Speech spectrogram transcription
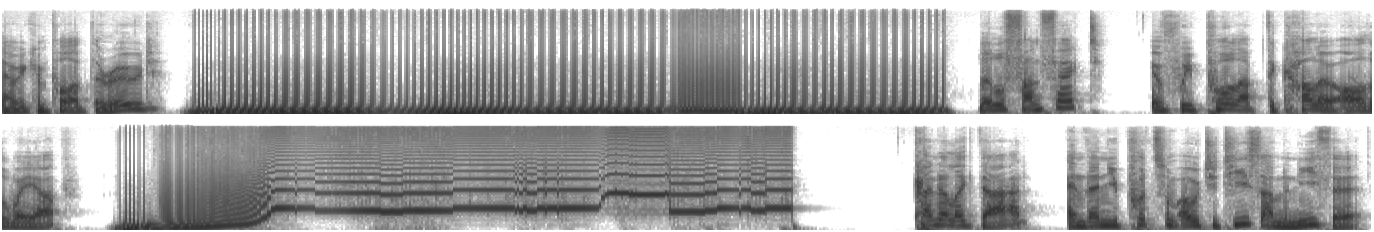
Now we can pull up the root. Little fun fact, if we pull up the color all the way up, kind of like that, and then you put some OTTs underneath it,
